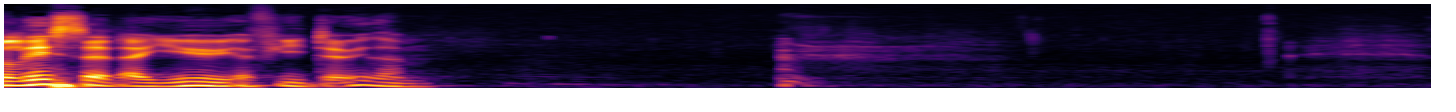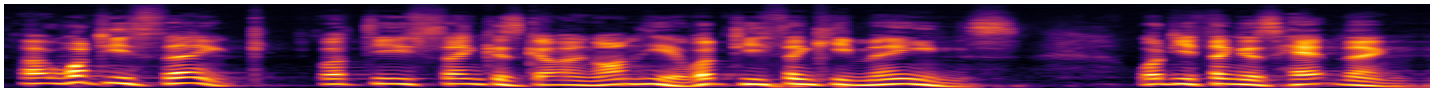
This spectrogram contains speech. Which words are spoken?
blessed are you if you do them. Like, what do you think? What do you think is going on here? What do you think he means? What do you think is happening?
